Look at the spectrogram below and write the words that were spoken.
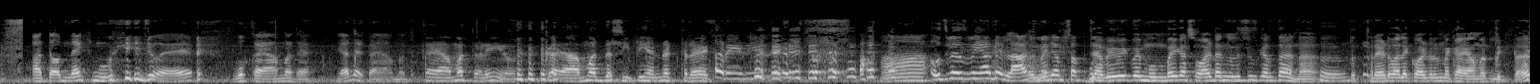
हाँ तो अब नेक्स्ट मूवी जो है वो कयामत है। याद है कयामत? कयामत तो नहीं हो। Qayamat the city under threat अरे हाँ उसमें उसमें याद है लास्ट में जब सब जब भी कोई मुंबई का स्वाट एनालिसिस करता है ना तो थ्रेड वाले क्वार्टर में कयामत लिखता है।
